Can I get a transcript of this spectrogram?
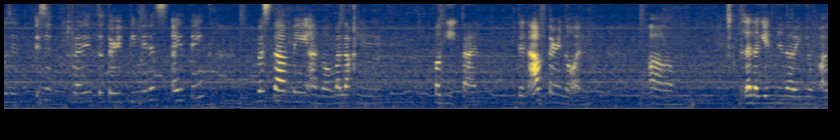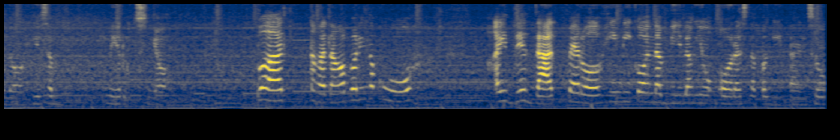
was it, is it 20 to 30 minutes, I think? Basta may, ano, malaking pagitan. Then, after nun, um, lalagyan nyo na rin yung, ano, yung sa may roots nyo. But, tanga-tanga pa rin ako. I did that, pero hindi ko nabilang yung oras na pagitan. So,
